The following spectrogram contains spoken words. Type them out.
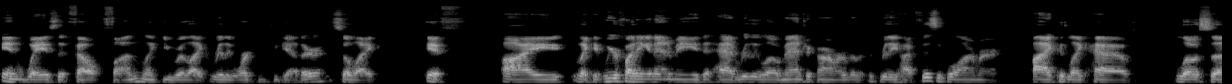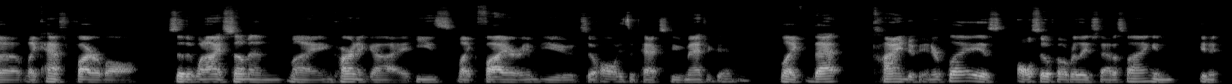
in ways that felt fun, like you were like really working together. So like if I like if we were fighting an enemy that had really low magic armor but really high physical armor, I could like have Lohse like cast fireball so that when I summon my incarnate guy, he's like fire imbued, so all his attacks do magic damage. Like that kind of interplay is also felt really satisfying, and, and it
